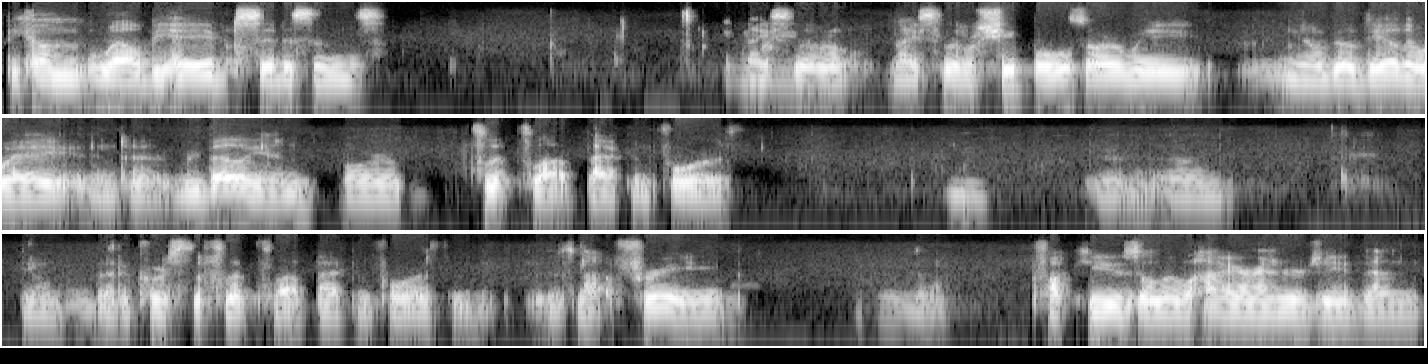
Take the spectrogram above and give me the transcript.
become well-behaved citizens nice little nice little sheeples, or we you know go the other way into rebellion or flip flop back and forth. Mm. And um, you know, but of course the flip flop back and forth is not free. You know, fuck you is a little higher energy than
